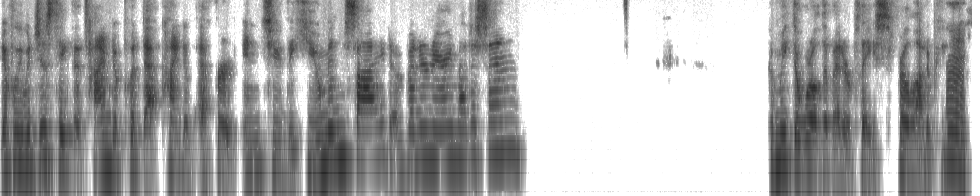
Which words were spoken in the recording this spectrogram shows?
if we would just take the time to put that kind of effort into the human side of veterinary medicine, could make the world a better place for a lot of people. Mm.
